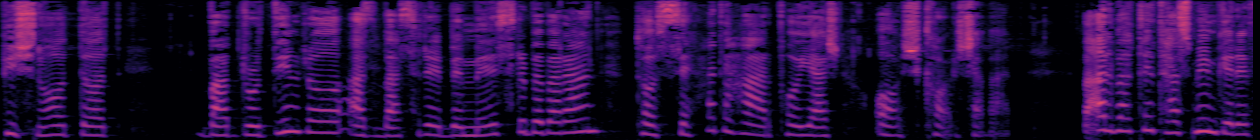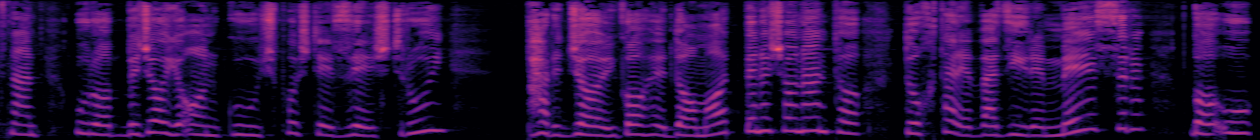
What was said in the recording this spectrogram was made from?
پیشنهاد داد بدرالدین را از بصره به مصر ببرند تا صحت حرفهایش آشکار شود. و البته تصمیم گرفتند او را به جای آن گوش پشت زشت روی پر جایگاه داماد بنشانند تا دختر وزیر مصر با او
